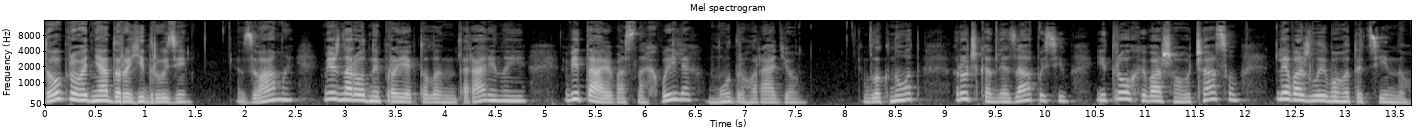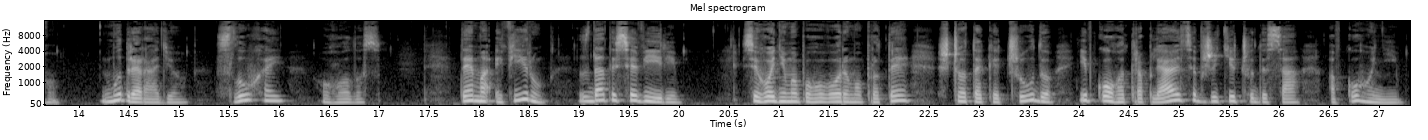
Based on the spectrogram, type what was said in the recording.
Доброго дня, дорогі друзі! З вами міжнародний проєкт Олени Тараріної. Вітаю вас на хвилях мудрого радіо. Блокнот, ручка для записів і трохи вашого часу для важливого та цінного. Мудре радіо. Слухай голос. Тема ефіру здатися вірі. Сьогодні ми поговоримо про те, що таке чудо і в кого трапляються в житті чудеса, а в кого ні.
